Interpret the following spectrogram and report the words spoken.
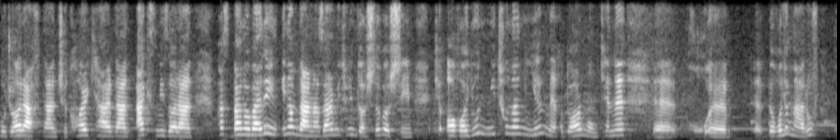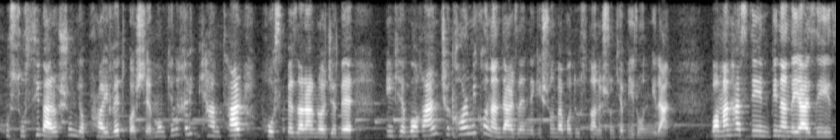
کجا رفتن چه کار کردن عکس می‌ذارن. پس بنابراین اینم در نظر می‌تونیم داشته باشیم که آقایون می‌تونن یه مقدار ممکنه به قول معروف خصوصی براشون یا پرایوت باشه. ممکنه خیلی کمتر پست بذارن راجع به اینکه واقعا چه کار می‌کنن در زندگیشون و با دوستانشون که بیرون میرن. با من هستین بیننده عزیز؟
